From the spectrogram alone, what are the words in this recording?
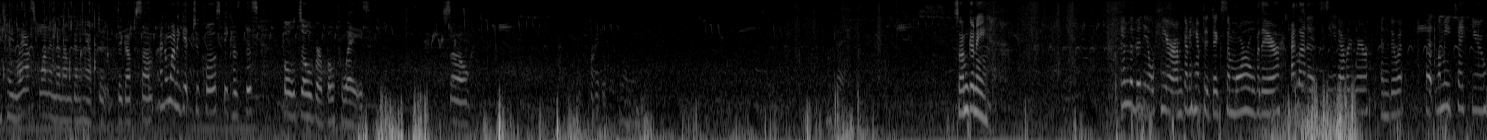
Okay, last one and then I'm gonna have to dig up some. I don't wanna get too close because this folds over both ways. So. right over here maybe. Okay. So I'm gonna end the video here. I'm gonna have to dig some more over there. I let it seed everywhere and do it. But let me take you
